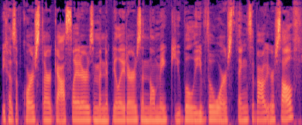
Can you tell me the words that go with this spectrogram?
because of course they're gaslighters and manipulators and they'll make you believe the worst things about yourself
